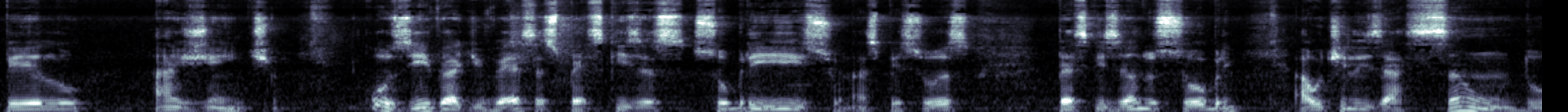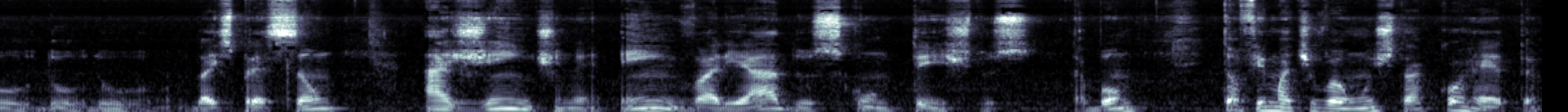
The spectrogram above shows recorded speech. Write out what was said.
pelo agente. Inclusive, há diversas pesquisas sobre isso, né? as pessoas pesquisando sobre a utilização do, do, do, da expressão agente né? em variados contextos. tá bom? Então, a afirmativa 1 está correta.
